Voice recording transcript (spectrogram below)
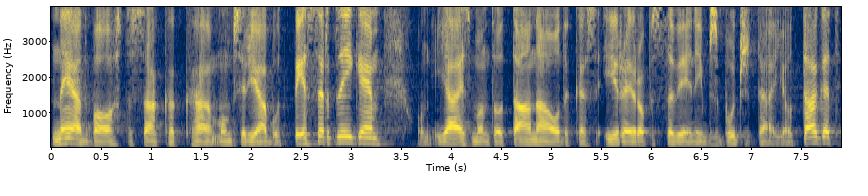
neatbalsta, saka, ka mums ir jābūt piesardzīgiem un jāizmanto tā nauda, kas ir Eiropas Savienības budžetā jau tagad,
